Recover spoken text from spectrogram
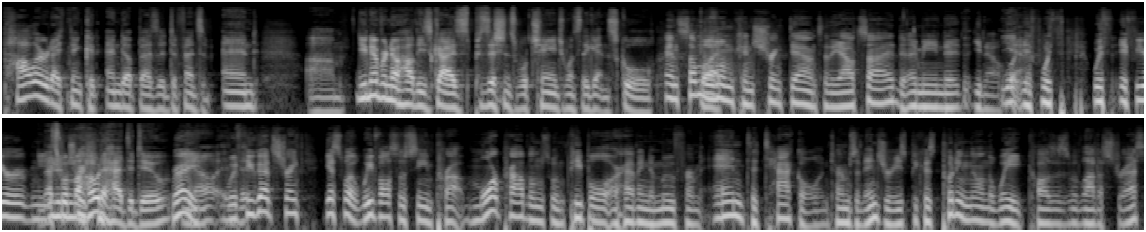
Pollard, I think, could end up as a defensive end. Um, you never know how these guys' positions will change once they get in school. And some But- of them can shrink down to the outside. I mean, it, you know, Yeah. if with with if you're That's what Mihota had to do. Right. You know? if Th- you got strength, guess what? We've also seen pro- more problems when people are having to move from end to tackle in terms of injuries because putting on the weight causes a lot of stress.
